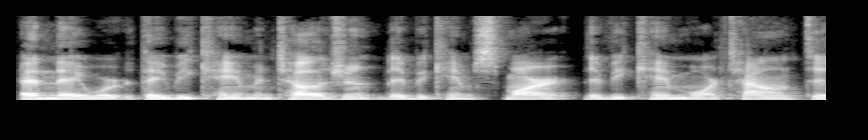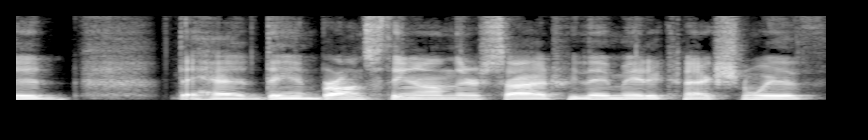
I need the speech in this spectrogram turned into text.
and they were they became intelligent, they became smart, they became more talented. They had Dan Braunstein on their side, who they made a connection with,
